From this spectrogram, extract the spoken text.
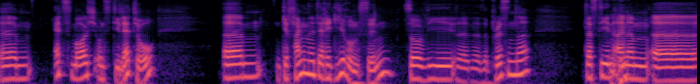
ähm, Etzmolch und Stiletto ähm, Gefangene der Regierung sind, so wie äh, The Prisoner, dass die in Mhm. einem äh,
